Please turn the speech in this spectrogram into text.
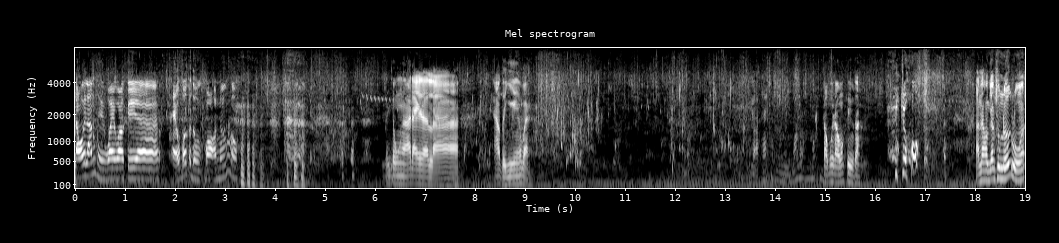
đói lắm thì quay qua kia thẻo bớt cái đùi bò nướng luôn. Nói chung ở đây là, là ao tự nhiên các bạn giò thác nó nhiều không cái đâu mất tiêu ta. Trốn. Anh không dám xuống nước luôn á.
